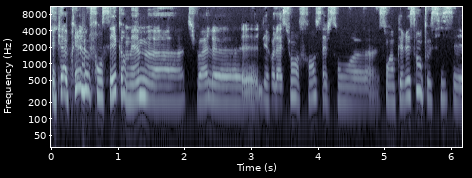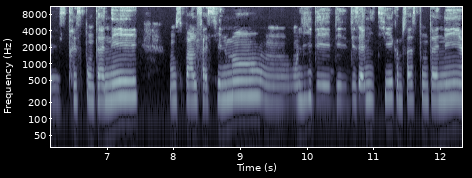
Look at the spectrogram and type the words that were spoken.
Et puis après, le français, quand même, euh, tu vois, le, les relations en France, elles sont, euh, sont intéressantes aussi. C'est très spontané, on se parle facilement, on, lit des, amitiés comme ça spontanées.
